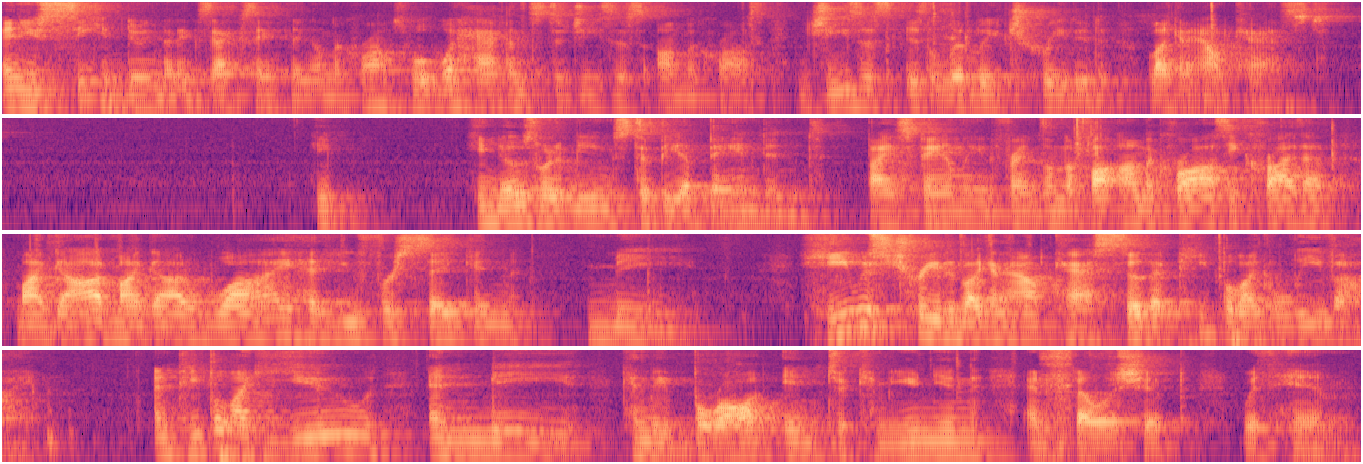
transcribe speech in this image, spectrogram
And you see him doing that exact same thing on the cross. Well, what happens to Jesus on the cross? Jesus is literally treated like an outcast. He, he knows what it means to be abandoned by his family and friends. On the, on the cross, he cries out, My God, my God, why have you forsaken me? He was treated like an outcast so that people like Levi and people like you and me can be brought into communion and fellowship with him.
